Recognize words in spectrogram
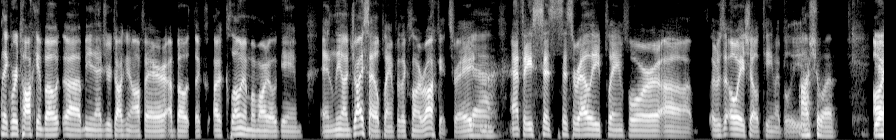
like we're talking about uh, me and Andrew were talking off air about the uh, Kelowna Memorial game and Leon Draisaitl playing for the Kelowna Rockets, right? Yeah. And Anthony Cirelli playing for uh, it was the OHL team, I believe. Oshawa. Yeah.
